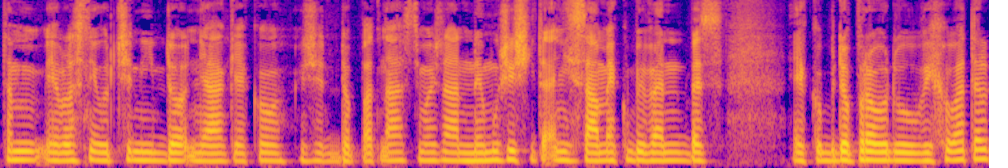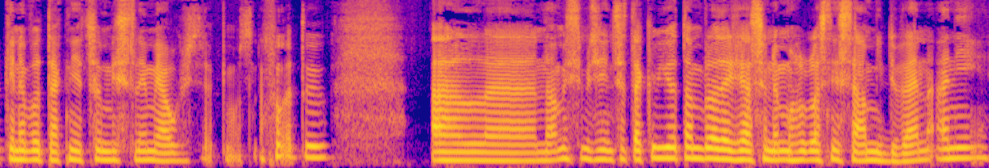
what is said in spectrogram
tam je vlastně určený do nějak jako, že do 15 možná nemůžeš jít ani sám jakoby ven bez jakoby doprovodu vychovatelky, nebo tak něco myslím, já už taky moc nepamatuju. Ale no, myslím, že něco takového tam bylo, takže já jsem nemohl vlastně sám jít ven ani.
